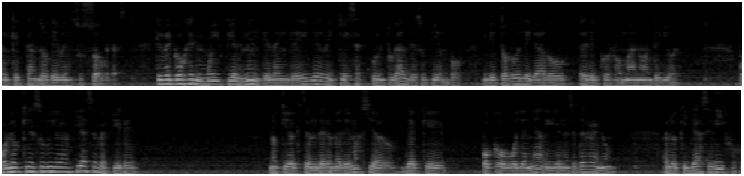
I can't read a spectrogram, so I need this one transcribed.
al que tanto deben sus obras, que recogen muy fielmente la increíble riqueza cultural de su tiempo y de todo el legado greco-romano anterior. Por lo que su biografía se refiere, no quiero extenderme demasiado, ya que poco voy a añadir en ese terreno a lo que ya se dijo,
